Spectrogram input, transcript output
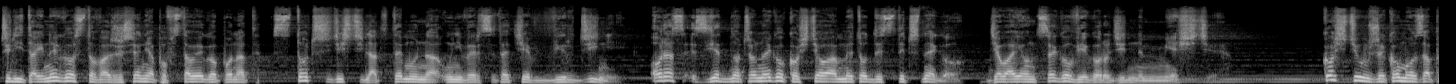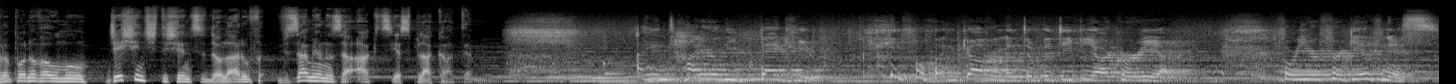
czyli tajnego stowarzyszenia powstałego ponad 130 lat temu na Uniwersytecie w Virginii oraz Zjednoczonego Kościoła Metodystycznego, działającego w jego rodzinnym mieście. Kościół rzekomo zaproponował mu 10 tysięcy dolarów w zamian za akcję z plakatem. I entirely beg you, people and government of the DPR Korea, for your forgiveness.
